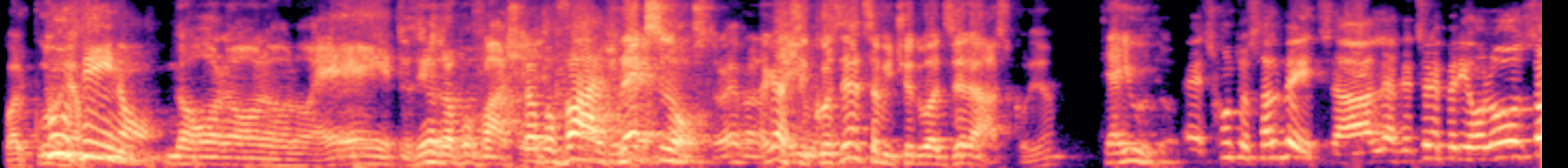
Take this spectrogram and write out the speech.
Qualcuno ne ha- Tutino. No, no, no, no, eh, Tutino è troppo facile. Troppo facile. Un ex nostro, eh, Ragazzi, il. Cosenza vince 2-0 a Ascoli. Eh? Ti aiuto. Eh, sconto salvezza, attenzione pericoloso.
